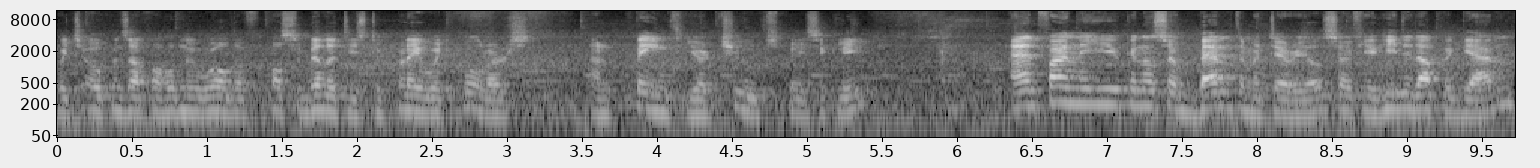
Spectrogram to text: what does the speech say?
which opens up a whole new world of possibilities to play with colors and paint your tubes basically. And finally you can also bend the material, so if you heat it up again,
